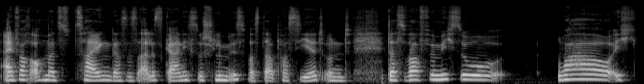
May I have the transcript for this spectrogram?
einfach auch mal zu zeigen, dass es alles gar nicht so schlimm ist, was da passiert. Und das war für mich so, wow, ich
